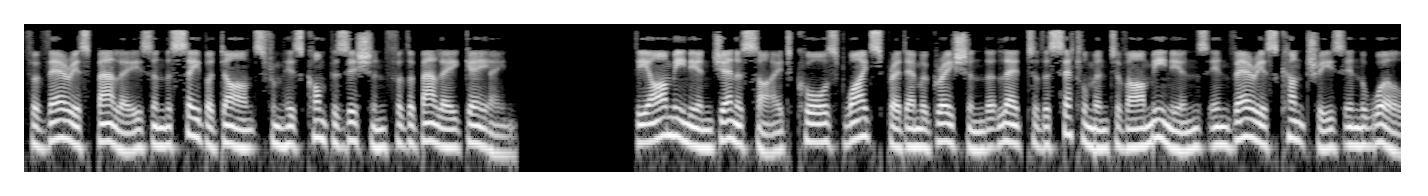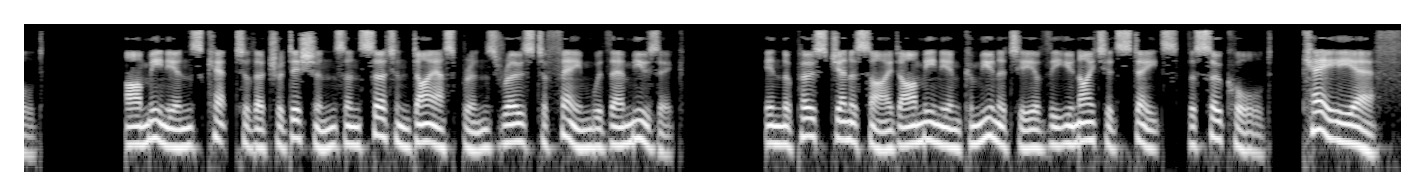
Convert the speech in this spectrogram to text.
for various ballets and the saber dance from his composition for the ballet Gayane. The Armenian genocide caused widespread emigration that led to the settlement of Armenians in various countries in the world. Armenians kept to their traditions and certain diasporans rose to fame with their music. In the post-genocide Armenian community of the United States, the so-called KEF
